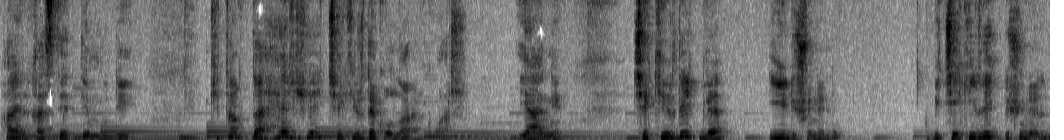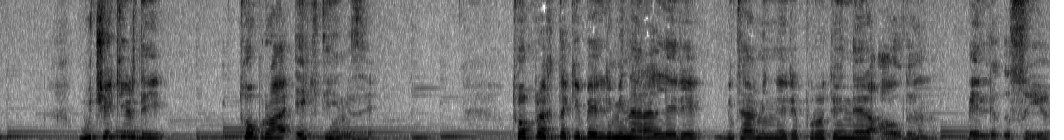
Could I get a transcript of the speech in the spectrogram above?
Hayır, kastettiğim bu değil. Kitapta her şey çekirdek olarak var. Yani çekirdekle iyi düşünelim. Bir çekirdek düşünelim. Bu çekirdeği toprağa ektiğimizi, topraktaki belli mineralleri, vitaminleri, proteinleri aldığını, belli ısıyı,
